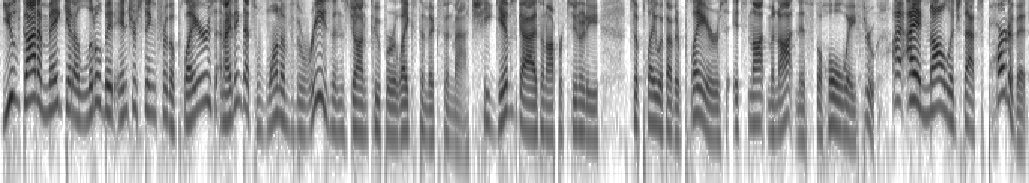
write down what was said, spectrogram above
You've got to make it a little bit interesting for the players, and I think that's one of the reasons John Cooper likes to mix and match. He gives guys an opportunity to play with other players. It's not monotonous the whole way through. I, I acknowledge that's part of it.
